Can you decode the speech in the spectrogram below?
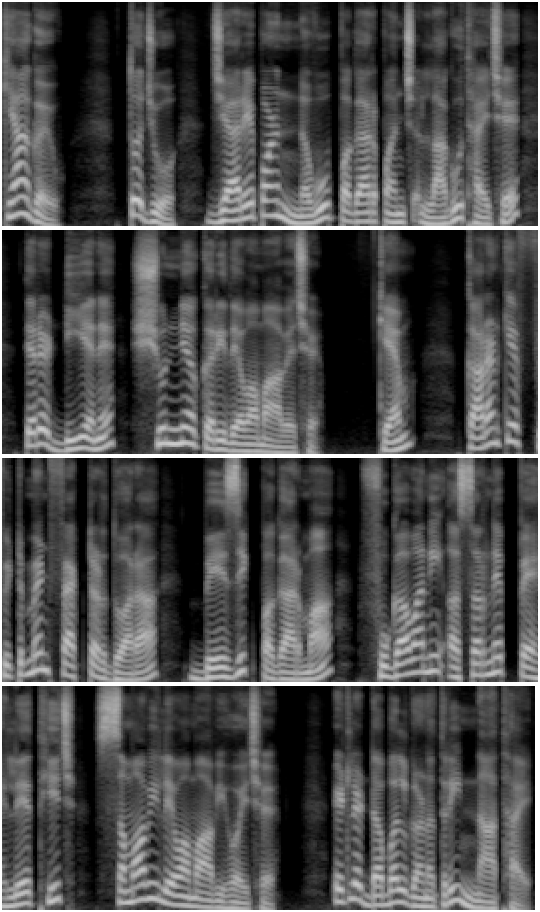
ક્યાં ગયું? તો જુઓ, જ્યારે પણ નવું પગાર પંચ લાગુ થાય છે, ત્યારે ડીએને શૂન્ય કરી દેવામાં આવે છે. કેમ? કારણ કે ફિટમેન્ટ ફેક્ટર દ્વારા બેઝિક પગારમાં ફુગાવાની અસરને પહેલેથી જ સમાવી લેવામાં આવી હોય છે, એટલે ડબલ ગણતરી ના થાય.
